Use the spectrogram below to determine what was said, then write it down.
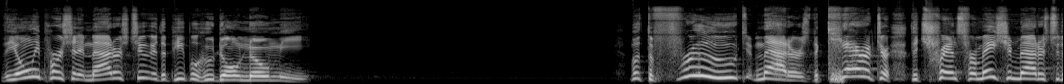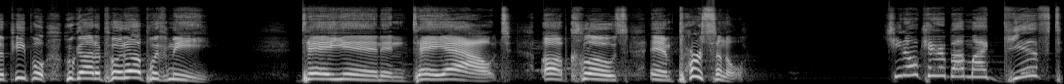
The only person it matters to are the people who don't know me. But the fruit matters, the character, the transformation matters to the people who got to put up with me day in and day out, up close and personal. She don't care about my gift.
